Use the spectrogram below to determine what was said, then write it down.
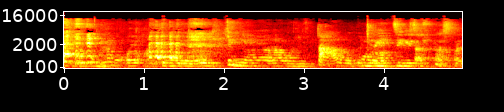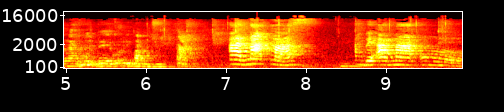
Kok koyo kucing ya ora wis tau Oh, licin sak setengah gede kok 5 juta. Anak, Mas. Ambek anak ngono.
